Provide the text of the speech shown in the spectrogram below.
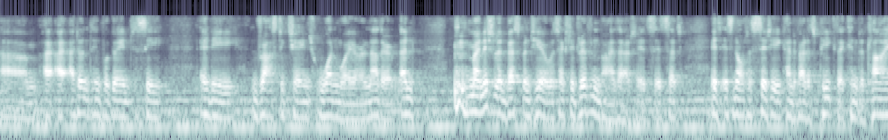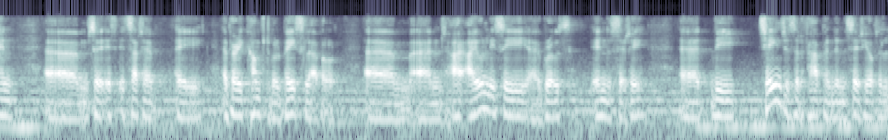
Um, I, I, don't think we're going to see any drastic change one way or another. And my initial investment here was actually driven by that. It's, it's that it, it's not a city kind of at its peak that can decline. Um, so it, it's at a, a, a very comfortable base level um, and I, I, only see uh, growth in the city. Uh, the changes that have happened in the city over the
